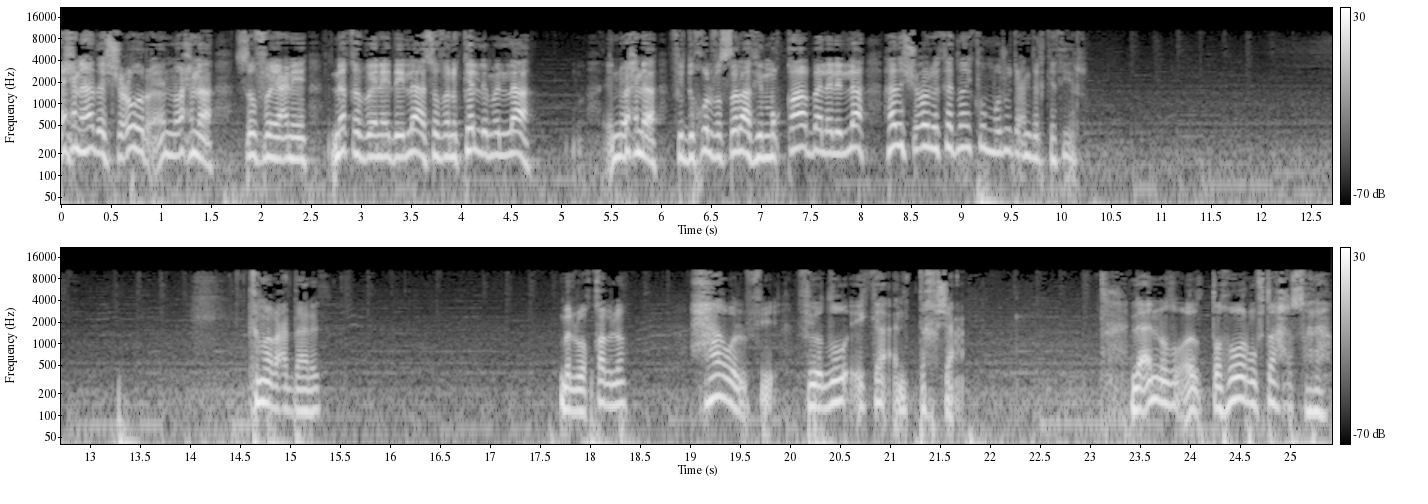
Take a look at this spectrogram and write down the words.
إحنا هذا الشعور إنه إحنا سوف يعني نقف بين يدي الله سوف نكلم الله. إنه إحنا في دخول في الصلاة في مقابلة لله هذا الشعور يكاد ما يكون موجود عند الكثير. ثم بعد ذلك بل وقبله حاول في في وضوئك أن تخشع. لأنه الطهور مفتاح الصلاة.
